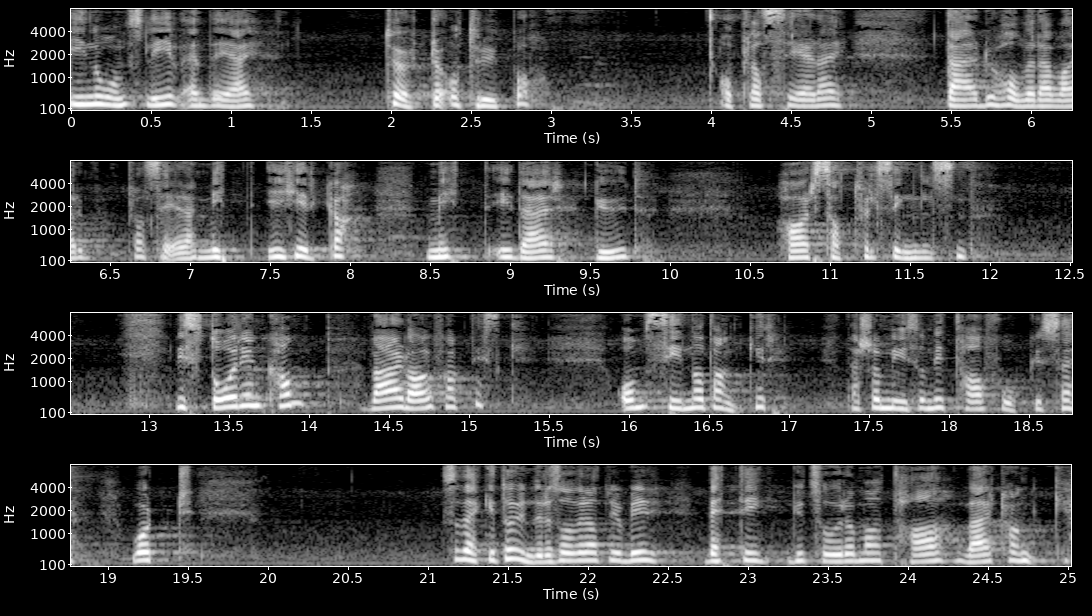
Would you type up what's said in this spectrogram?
i noens liv enn det jeg turte å tro på. Og plasser deg der du holder deg varm. Plasser deg midt i kirka. Midt i der Gud har satt velsignelsen. Vi står i en kamp hver dag, faktisk, om sinn og tanker. Det er så mye som vil ta fokuset vårt. Så det er ikke til å undres over at vi blir bedt i Guds ord om å ta hver tanke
